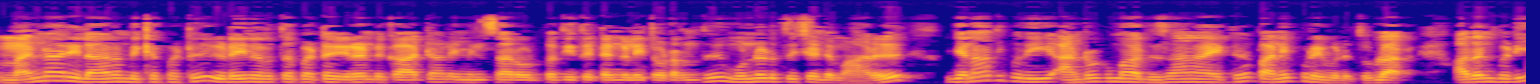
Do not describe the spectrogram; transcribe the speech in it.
மன்னாரில் ஆரம்பிக்கப்பட்டு இடைநிறுத்தப்பட்ட இரண்டு காற்றாலை மின்சார உற்பத்தி திட்டங்களை தொடர்ந்து முன்னெடுத்துச் செல்லுமாறு ஜனாதிபதி அன்ருகுமார் திசாநாயக்க பணிப்புரை விடுத்துள்ளார். அதன்படி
